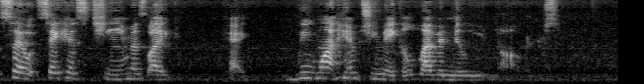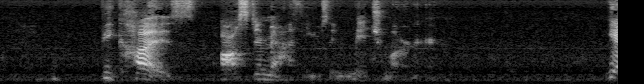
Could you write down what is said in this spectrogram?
so say his team is like, okay, we want him to make eleven million dollars because Auston Matthews and Mitch Marner. Yeah,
